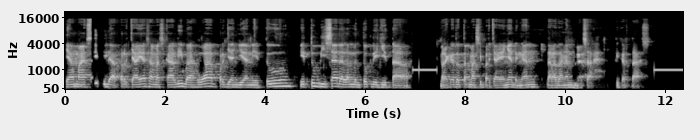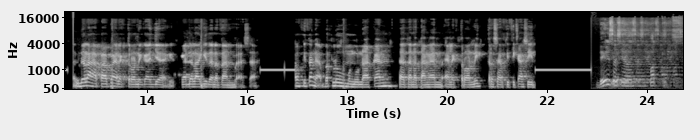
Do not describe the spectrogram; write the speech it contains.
yang masih tidak percaya sama sekali bahwa perjanjian itu itu bisa dalam bentuk digital. Mereka tetap masih percayanya dengan tanda tangan basah di kertas. Udahlah apa-apa elektronik aja, gitu. Gak ada lagi tanda tangan basah. Oh kita nggak perlu menggunakan tanda tangan elektronik tersertifikasi. Daily Social Podcast.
